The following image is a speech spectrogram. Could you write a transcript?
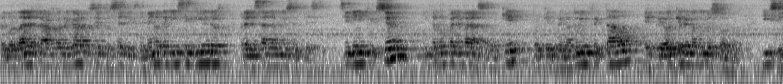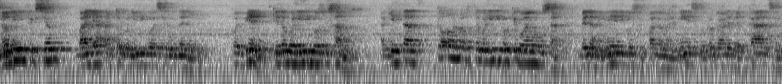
recordar el trabajo de Ricardo, ¿cierto? Cetix de menos de 15 milímetros, realizar la amniocentesis. Si tiene infección, interrumpa el embarazo. ¿Por qué? Porque el prematuro infectado es peor que el prematuro solo. Y si no tiene infección, vaya al tocolítico de segunda línea. Pues bien, ¿qué tocolíticos usamos? Aquí están todos los tocolíticos que podemos usar. Betamiméticos, sulfato de magnesio, bloqueadores del calcio,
